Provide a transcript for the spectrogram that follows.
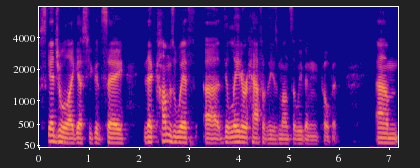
schedule, I guess you could say, that comes with uh, the later half of these months that we've been in COVID. Um,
